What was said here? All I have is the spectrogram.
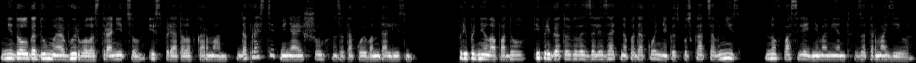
Недолго думая, вырвала страницу и спрятала в карман. Да простит меня Ишу за такой вандализм. Приподняла подол и приготовилась залезать на подоконник и спускаться вниз, но в последний момент затормозила.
